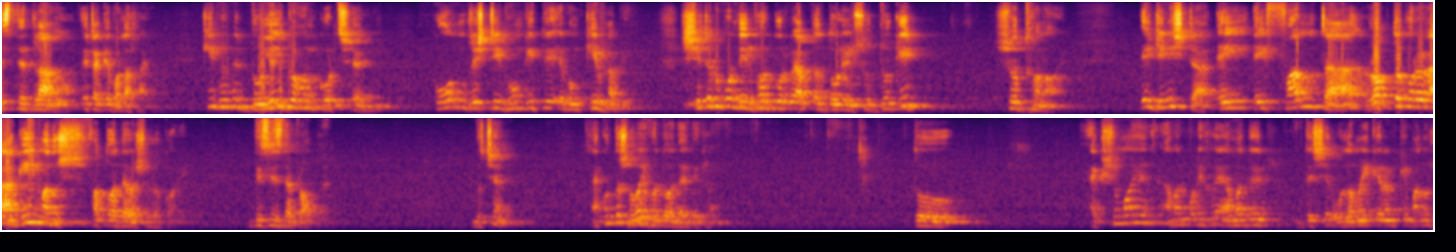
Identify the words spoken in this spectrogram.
ইস্তেদলাল এটাকে বলা হয়। কীভাবে দলিল গ্রহণ করছেন, কোন দৃষ্টিভঙ্গিতে এবং কীভাবে? সেটার উপর নির্ভর করবে আপনার দলিল। শুদ্ধ কি? শুদ্ধ নয়। এই জিনিসটা, এই এই ফানটা রপ্ত করার আগেই মানুষ ফতোয়া দেওয়া শুরু করে। দিস ইজ দ্য প্রবলেম বুঝছেন? এখন তো সবাই ফতোয়া দেয়, দেখলাম। তো একসময় আমার মনে হয় আমাদের দেশের ওলামাই কেরামকে মানুষ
